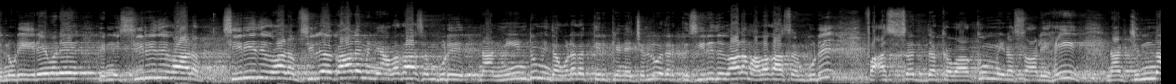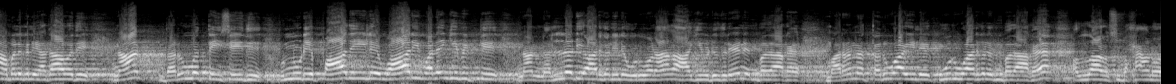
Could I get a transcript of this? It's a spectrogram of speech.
என்னுடைய இறைவனே என்னை சிறிது காலம் சிறிது காலம் சில காலம் என்னை அவகாசம் கொடு. நான் மீண்டும் இந்த உலகத்திற்கு என்னை செல்வதற்கு சிறிது காலம் அவகாசம் கொடு. வாக்கும் சொல்லி நான் சின்ன அமல்களை அதாவது நான் தர்மத்தை செய்து உன்னுடைய பாதையிலே வாரி வழங்கிவிட்டு நான் நல்லடியார்களிலே ஒருவனாக ஆகிவிடுகிறேன் என்பதாக மரண தருவாயிலே கூறுவார்கள் என்பதாக அல்லாஹ் சுபஹானோ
